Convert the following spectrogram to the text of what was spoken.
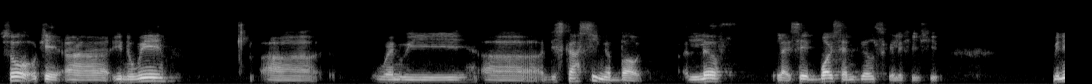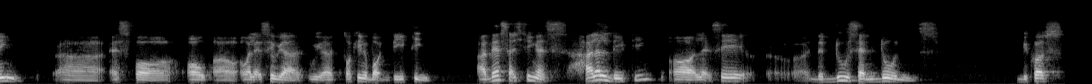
So, okay, uh, in a way, uh, when we uh, discussing about love, like say boys and girls relationship, meaning uh, as for or, uh, or let's say we are we are talking about dating. Are there such thing as halal dating or let's say uh, the do's and don'ts? Because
